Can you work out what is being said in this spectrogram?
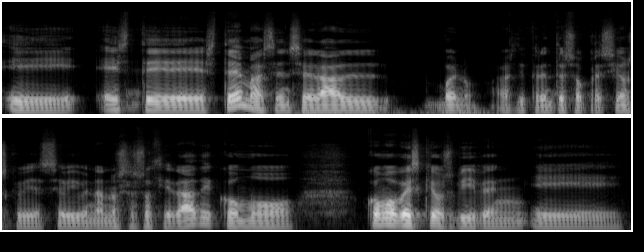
e estes temas en xeral, bueno, as diferentes opresións que se viven na nosa sociedade, como, como ves que os viven? Eh,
